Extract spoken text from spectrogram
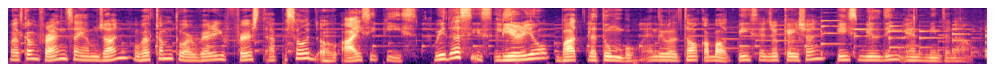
Welcome, friends. I am John. Welcome to our very first episode of ICPs. With us is Lirio Bat Latumbo, and we will talk about peace education, peace building, and Mindanao.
